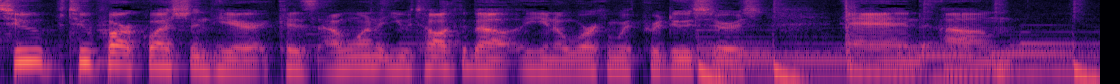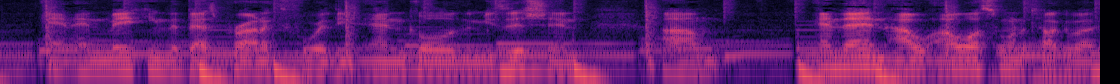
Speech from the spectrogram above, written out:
two two part question here because I wanted you talked about you know working with producers and um, and, and making the best product for the end goal of the musician. Um, and then I, I, also want to talk about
